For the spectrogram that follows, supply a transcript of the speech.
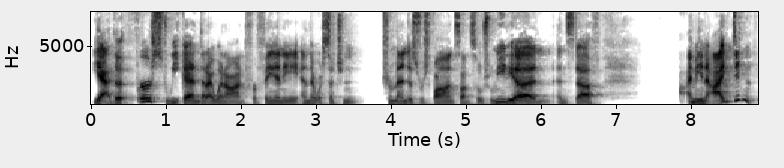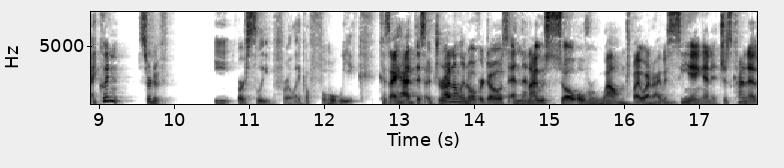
yeah, the first weekend that I went on for Fanny and there was such a tremendous response on social media and and stuff. I mean, I didn't I couldn't sort of eat or sleep for like a full week because I had this adrenaline overdose and then I was so overwhelmed by what I was seeing and it just kind of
